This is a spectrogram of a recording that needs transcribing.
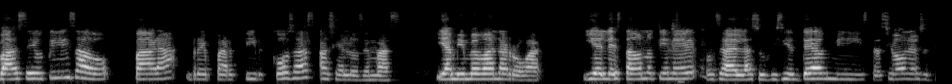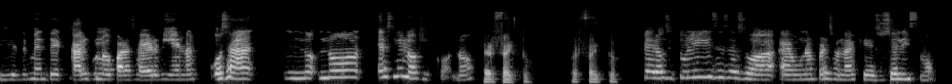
va a ser utilizado para repartir cosas hacia los demás y a mí me van a robar. Y el Estado no tiene, o sea, la suficiente administración, el suficientemente cálculo para saber bien, o sea, no, no es ilógico, ¿no? Perfecto, perfecto. Pero si tú le dices eso a, una persona que es socialismo,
